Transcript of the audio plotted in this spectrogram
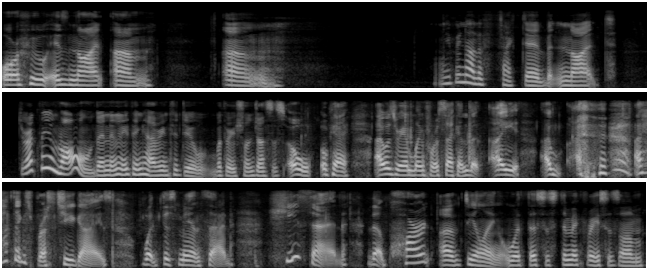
or who is not, um, um, maybe not affected, but not directly involved in anything having to do with racial injustice. Oh, okay. I was rambling for a second, but I I I have to express to you guys what this man said. He said that part of dealing with the systemic racism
